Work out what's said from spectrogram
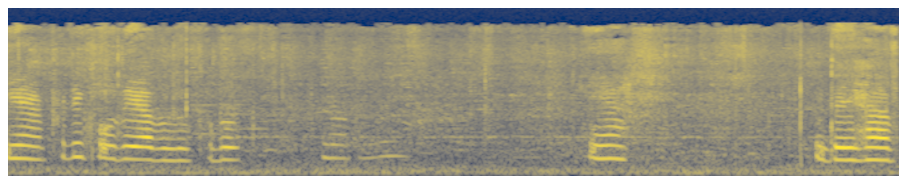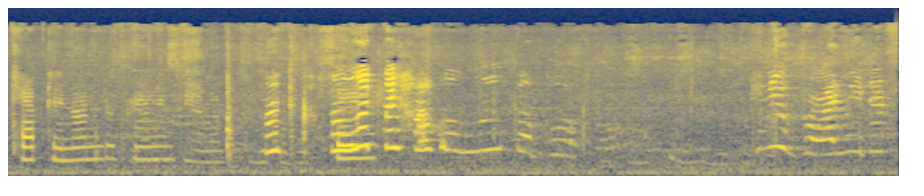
Yeah, pretty cool. They have a Luca book. Yeah. They have Captain Underpants. Look, look, they have a Luca book. Can you buy me this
